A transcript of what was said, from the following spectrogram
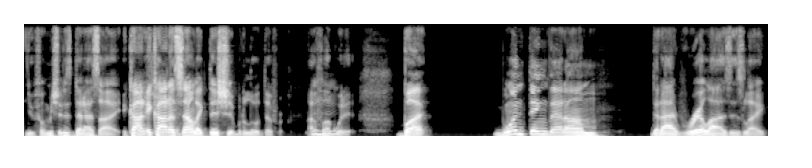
You feel me? Shit is dead ass eye. It kind it kind of sound like this shit, but a little different. I fuck Mhm. with it. But one thing that um that I realized is like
